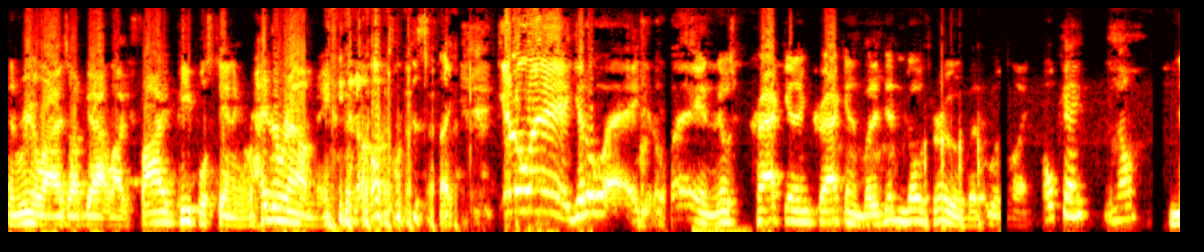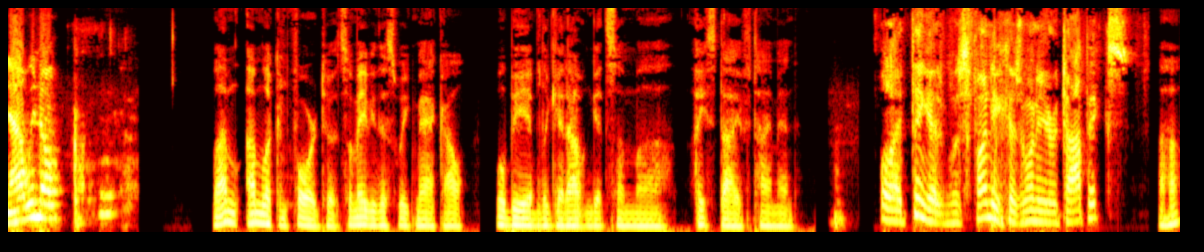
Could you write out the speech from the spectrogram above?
and realize I've got like five people standing right around me. You know, just like get away, get away, get away, and it was cracking and cracking, but it didn't go through. But it was like okay, you know, now we know. Well, I'm I'm looking forward to it. So maybe this week, Mac, I'll we'll be able to get out and get some uh, ice dive time in. Well, I think it was funny because one of your topics Uh-huh.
